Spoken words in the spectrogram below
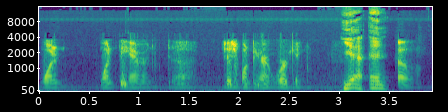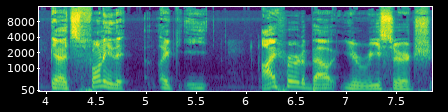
one one parent, uh, just one parent working. Yeah, and oh. yeah, it's funny that like I heard about your research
